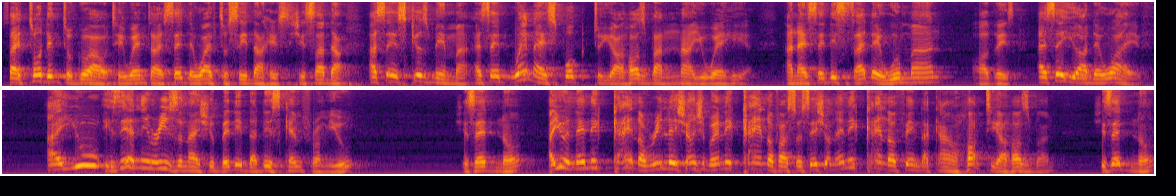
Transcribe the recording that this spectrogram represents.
So I told him to go out. He went. I said the wife to sit down. He, she sat down. I said, Excuse me, ma. I said, When I spoke to your husband now, you were here. And I said, This is either a woman or this. I said, You are the wife. Are you, is there any reason I should believe that this came from you? She said, No. Are you in any kind of relationship or any kind of association, any kind of thing that can hurt your husband? She said, No.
